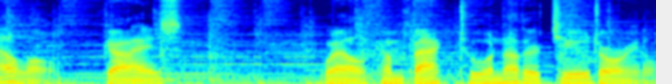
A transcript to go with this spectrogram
Hello, guys. Welcome back to another tutorial.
